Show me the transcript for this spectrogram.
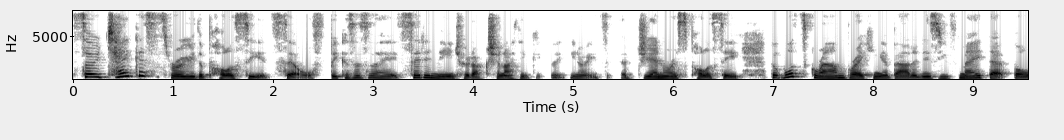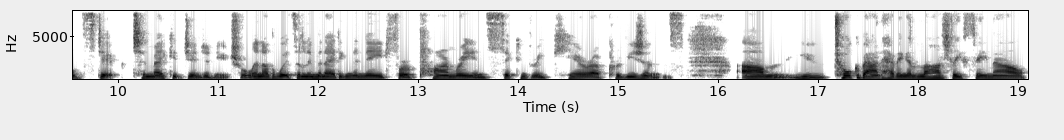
So take us through the policy itself, because as I said in the introduction, I think you know it's a generous policy. But what's groundbreaking about it is you've made that bold step to make it gender neutral. In other words, eliminating the need for primary and secondary carer provisions. Um, you talk about having a largely female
